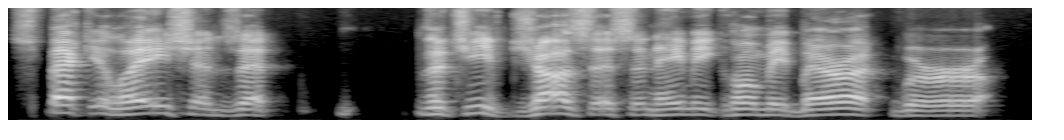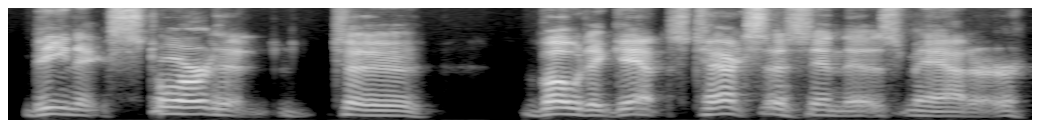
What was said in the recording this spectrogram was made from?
speculations that the Chief Justice and Amy Coney Barrett were being extorted to vote against Texas in this matter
